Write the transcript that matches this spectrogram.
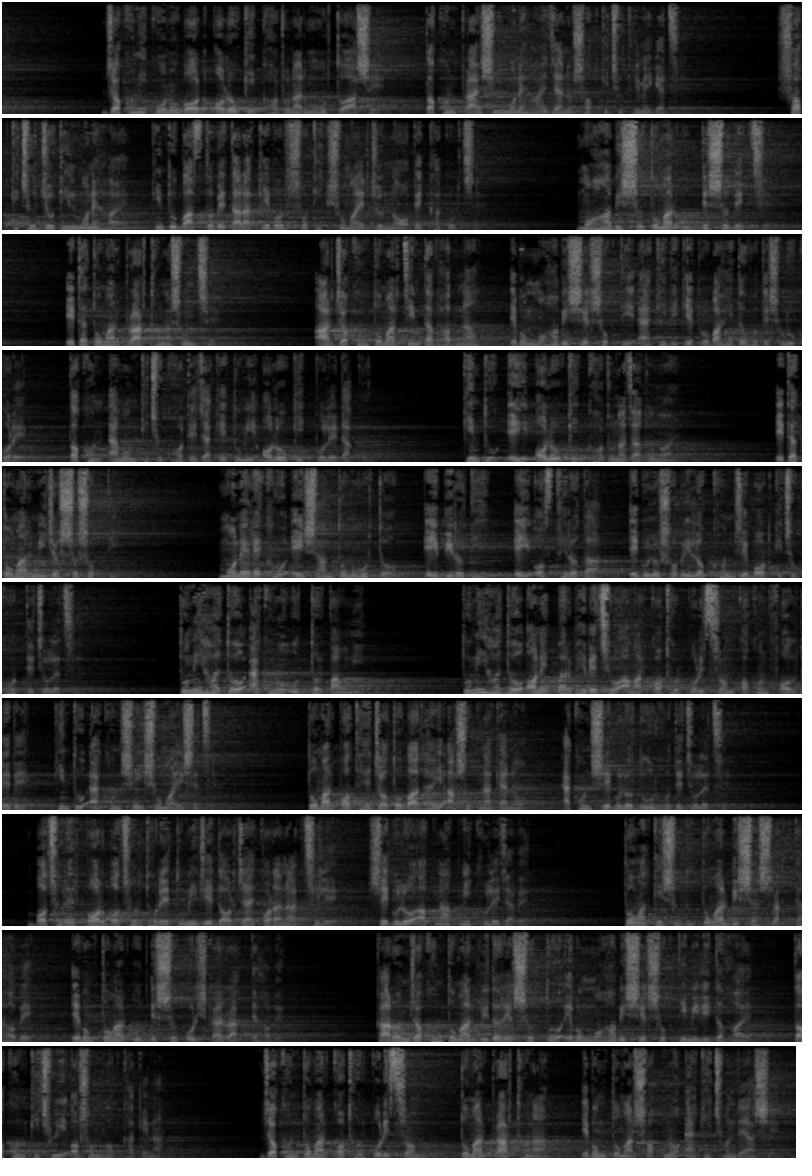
যখনই কোনো বড় অলৌকিক ঘটনার মুহূর্ত আসে, তখন প্রায়শই মনে হয় যেন সবকিছু থেমে গেছে। সবকিছু জটিল মনে হয়, কিন্তু বাস্তবে তারা কেবল সঠিক সময়ের জন্য অপেক্ষা করছে। মহাবিশ্ব তোমার উদ্দেশ্য দেখছে। এটা তোমার প্রার্থনা শুনছে। আর যখন তোমার চিন্তাভাবনা এবং মহাবিশ্বের শক্তি একই দিকে প্রবাহিত হতে শুরু করে, তখন এমন কিছু ঘটে যাকে তুমি অলৌকিক বলে ডাকো। কিন্তু এই অলৌকিক ঘটনা জাদু নয়। এটা তোমার নিজস্ব শক্তি। মনে রেখো এই শান্ত মুহূর্ত, এই বিরতি, এই অস্থিরতা, এগুলো সবই লক্ষণ যে বট কিছু ঘটতে চলেছে। তুমি হয়তো এখনও উত্তর পাওনি। তুমি হয়তো অনেকবার ভেবেছ আমার কঠোর পরিশ্রম কখন ফল দেবে, কিন্তু এখন সেই সময় এসেছে। তোমার পথে যত বাধাই আসুক না কেন, এখন সেগুলো দূর হতে চলেছে। বছরের পর বছর ধরে তুমি যে দরজায় করা নাড়ছিলে, সেগুলো আপনা আপনি খুলে যাবে। তোমাকে শুধু তোমার বিশ্বাস রাখতে হবে এবং তোমার উদ্দেশ্য পরিষ্কার রাখতে হবে। কারণ যখন তোমার হৃদয়ের সত্য এবং মহাবিশ্বের শক্তি মিলিত হয়, তখন কিছুই অসম্ভব থাকে না। যখন তোমার কঠোর পরিশ্রম তোমার প্রার্থনা এবং তোমার স্বপ্ন একই ছন্দে আসে।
